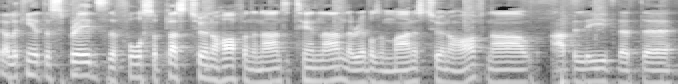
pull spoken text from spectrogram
yeah, looking at the spreads, the Force are plus 2.5 on the 9 to 10 line. The Rebels are minus 2.5. Now, I believe that the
